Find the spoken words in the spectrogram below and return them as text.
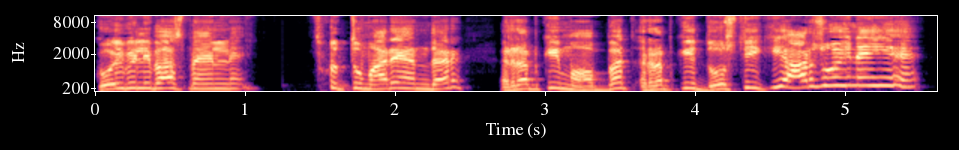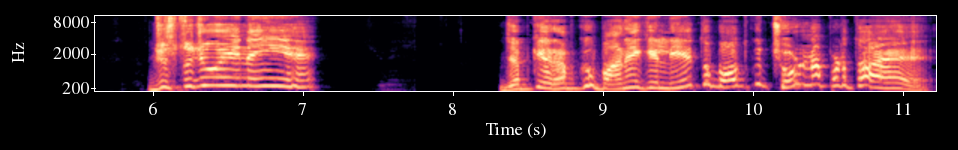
کوئی بھی لباس پہن لیں۔ تو تمہارے اندر رب کی محبت، رب کی دوستی کی آرزو ہی نہیں ہے، جستجو ہی نہیں ہے۔ جبکہ رب کو پانے کے لیے تو بہت کچھ چھوڑنا پڑتا ہے۔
